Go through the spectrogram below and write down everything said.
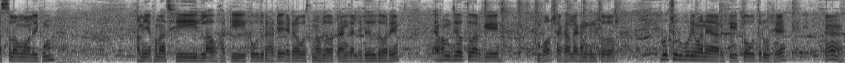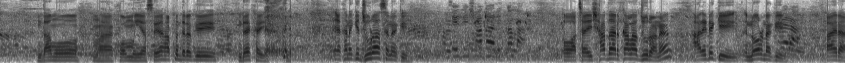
আসসালামু আলাইকুম। আমি এখন আছি লাউহাটি কবুতর হাটে এটার অবস্থান হলো টাঙ্গাইল হেডেল দেওয়ারে এখন যেহেতু আর কি বর্ষাকাল এখন কিন্তু প্রচুর পরিমাণে আর কি কবুতর উঠে। হ্যাঁ দামও কমই আছে। আপনাদের আর কি দেখাই। এখানে কি জোড়া আছে নাকি? ও আচ্ছা এই সাদা আর কালা জোড়া না? আর এটা কি নর নাকি? পায়রা।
